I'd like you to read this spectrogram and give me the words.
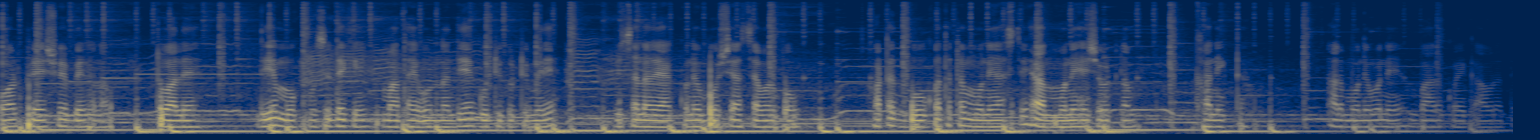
পর ফ্রেশ হয়ে বের হলাম। তোয়ালে দিয়ে মুখ মুছে দেখি মাথায় ওড়না দিয়ে গুটি গুটি মেরে বিছানার এক কোণে বসে আছে আমার বউ। হঠাৎ বউ কথাটা মনে আসতে মনে হেসে উঠলাম। খানিকটা আর মনে মনে বার কয়েক আওড়াতে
